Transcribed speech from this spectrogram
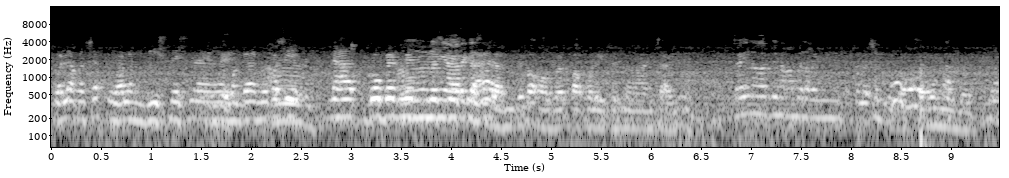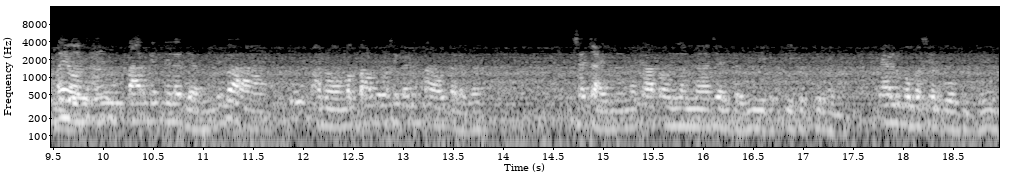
wala ka sa, walang business na Hindi. magano kasi Ang- lahat government Ang business nangyari kasi lahat. dyan, di ba, overpopulated na nga ang China. China nga pinakamalaking populasyon dito Oo. sa buong mundo. Ngayon, ang target nila dyan, di ba, ano, magbabawa sila ng tao talaga sa China. Nagkataon lang na siyempre, umiikot-ikot yun. Ano. Kaya lumabas yung COVID yun.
